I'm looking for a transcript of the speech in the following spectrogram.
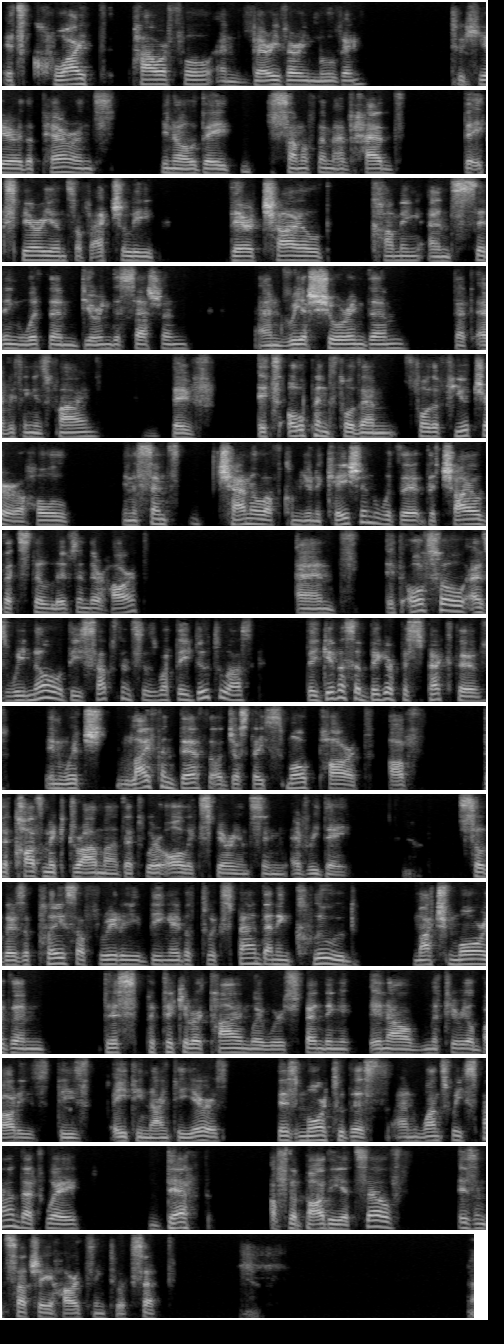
it's quite powerful and very very moving to hear the parents you know they some of them have had the experience of actually their child coming and sitting with them during the session and reassuring them that everything is fine. They've it's opened for them for the future a whole in a sense channel of communication with the the child that still lives in their heart. And it also as we know these substances what they do to us they give us a bigger perspective in which life and death are just a small part of the cosmic drama that we're all experiencing every day so there's a place of really being able to expand and include much more than this particular time where we're spending in our material bodies these 80 90 years. There's more to this. And once we expand that way death of the body itself isn't such a hard thing to accept.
